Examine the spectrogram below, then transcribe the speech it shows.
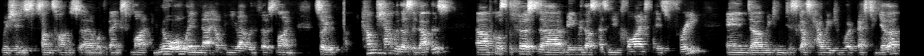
which is sometimes uh, what the banks might ignore when uh, helping you out with the first loan. So come chat with us about this. Uh, of course, the first uh, meeting with us as a new client is free and uh, we can discuss how we can work best together.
